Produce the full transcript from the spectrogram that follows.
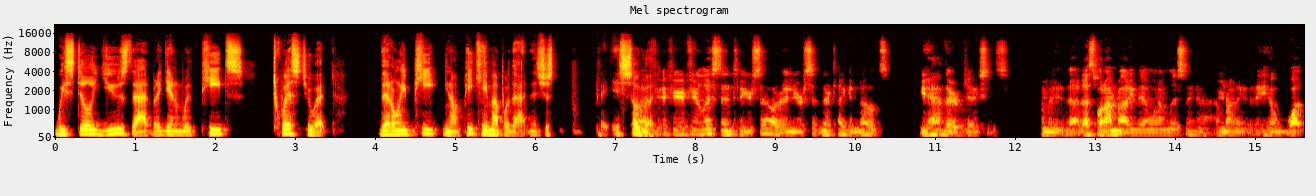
we still use that. But again, with Pete's twist to it, that only Pete, you know, Pete came up with that. And it's just, it's so well, good. If you're, if you're listening to your seller and you're sitting there taking notes, you have their objections. I mean, that's what I'm writing down when I'm listening. I'm writing, you know, what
